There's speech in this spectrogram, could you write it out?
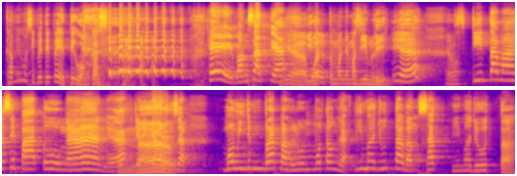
kami masih PT-PT uang kas. Hei, bangsat ya. Iya, Gitu. buat temannya Mas Jimli. Iya. Emang- Kita masih patungan ya. Jadi Benar. nggak usah. Mau minjem berapa? Lu mau tau nggak? 5 juta bangsat. 5 juta.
